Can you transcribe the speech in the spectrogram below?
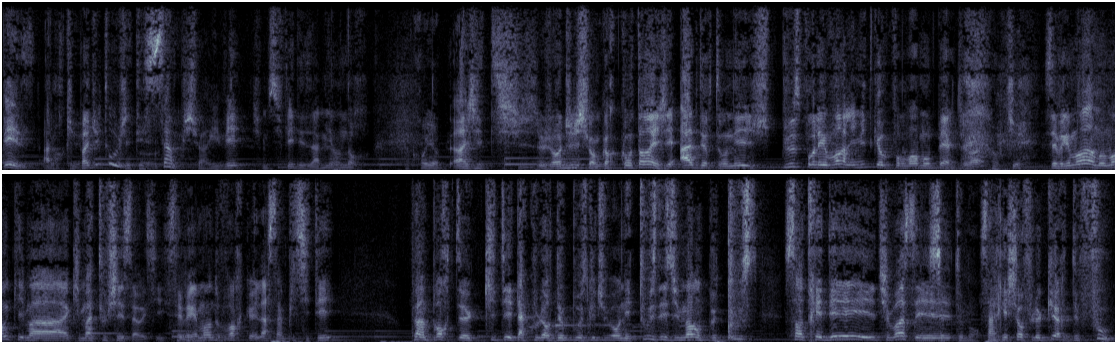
pèse. Alors que pas du tout. J'étais simple. Je suis arrivé, je me suis fait des amis en or. Incroyable. Ah, aujourd'hui, je suis encore content et j'ai hâte de retourner, plus pour les voir limite que pour voir mon père, tu vois. C'est vraiment un moment qui m'a qui m'a touché ça aussi. C'est vraiment de voir que la simplicité, peu importe quitter ta couleur de peau, ce que tu veux, on est tous des humains, on peut tous s'entraider et tu vois, c'est Exactement. ça réchauffe le cœur de fou.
